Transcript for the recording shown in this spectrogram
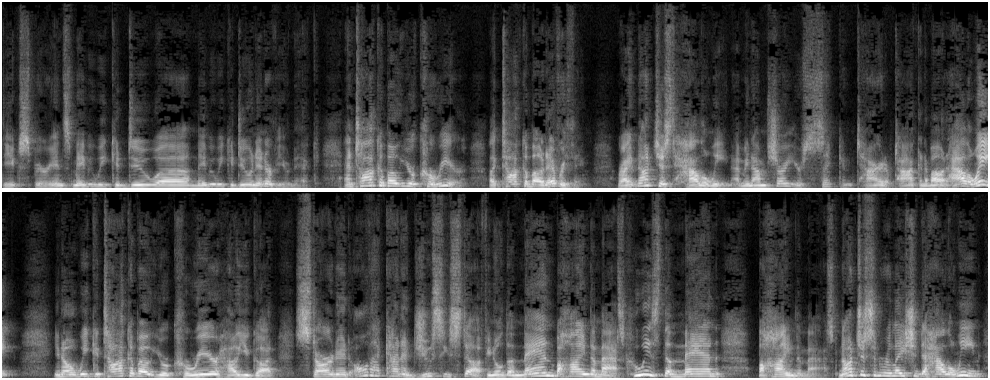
the experience. Maybe we could do uh, maybe we could do an interview, Nick, and talk about your career. Like talk about everything right? Not just Halloween. I mean, I'm sure you're sick and tired of talking about Halloween. You know, we could talk about your career, how you got started, all that kind of juicy stuff. You know, the man behind the mask. Who is the man behind the mask? Not just in relation to Halloween,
